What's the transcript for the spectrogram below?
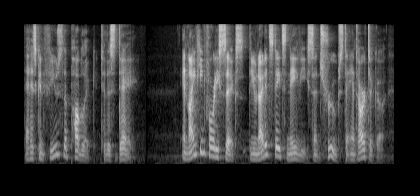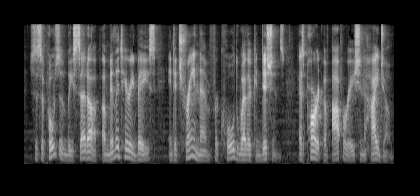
that has confused the public to this day. In 1946, the United States Navy sent troops to Antarctica to supposedly set up a military base and to train them for cold weather conditions as part of Operation Highjump.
